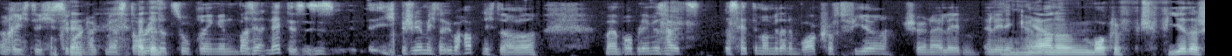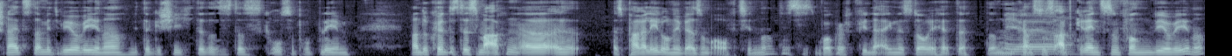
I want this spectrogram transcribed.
Richtig, sie Okay. wollen halt mehr Story das- dazu bringen, was ja nett ist. Es ist ich beschwere mich da überhaupt nicht, aber mein Problem ist halt, das hätte man mit einem Warcraft 4 schöner erledigen, erledigen können. Ja, nur im Warcraft 4, da schneid's da mit WoW, ne? Mit der Geschichte. Das ist das große Problem. Man, du könntest das machen, äh, als Paralleluniversum aufziehen, ne? Dass Warcraft 4 eine eigene Story hätte. Dann Ja, kannst du es ja. abgrenzen von WoW, ne?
